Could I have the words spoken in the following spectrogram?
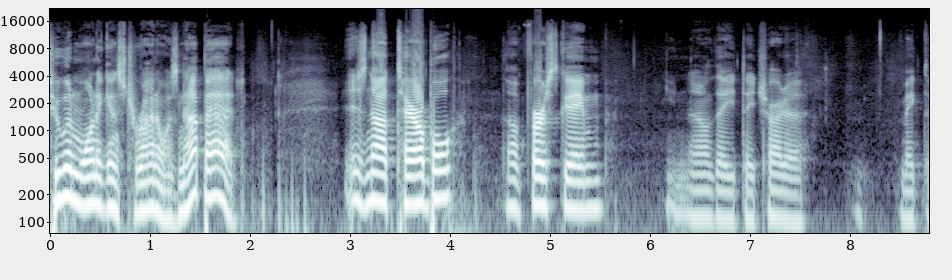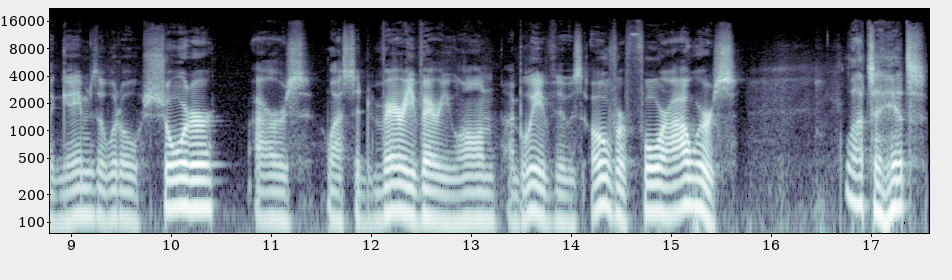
Two and one against Toronto was not bad. Is not terrible. The first game, you know, they, they try to make the games a little shorter. Ours lasted very, very long. I believe it was over four hours. Lots of hits.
